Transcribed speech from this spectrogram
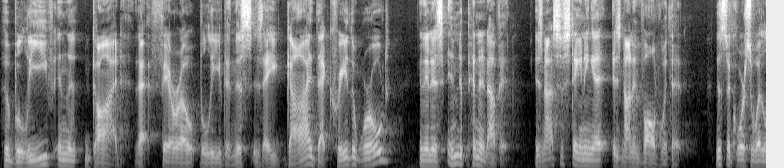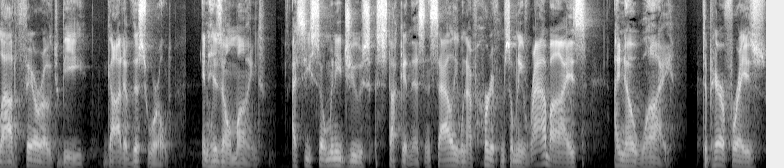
who believe in the God that Pharaoh believed in. This is a God that created the world and then is independent of it, is not sustaining it, is not involved with it. This, of course, is what allowed Pharaoh to be God of this world in his own mind. I see so many Jews stuck in this, and sadly, when I've heard it from so many rabbis, I know why. To paraphrase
